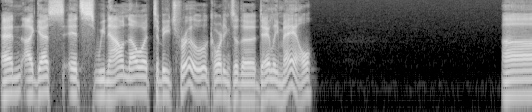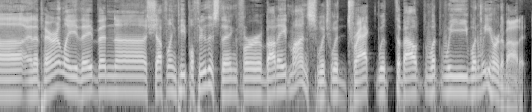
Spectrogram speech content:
And I guess it's we now know it to be true according to the Daily Mail. Uh, and apparently they've been uh, shuffling people through this thing for about eight months, which would track with about what we when we heard about it.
